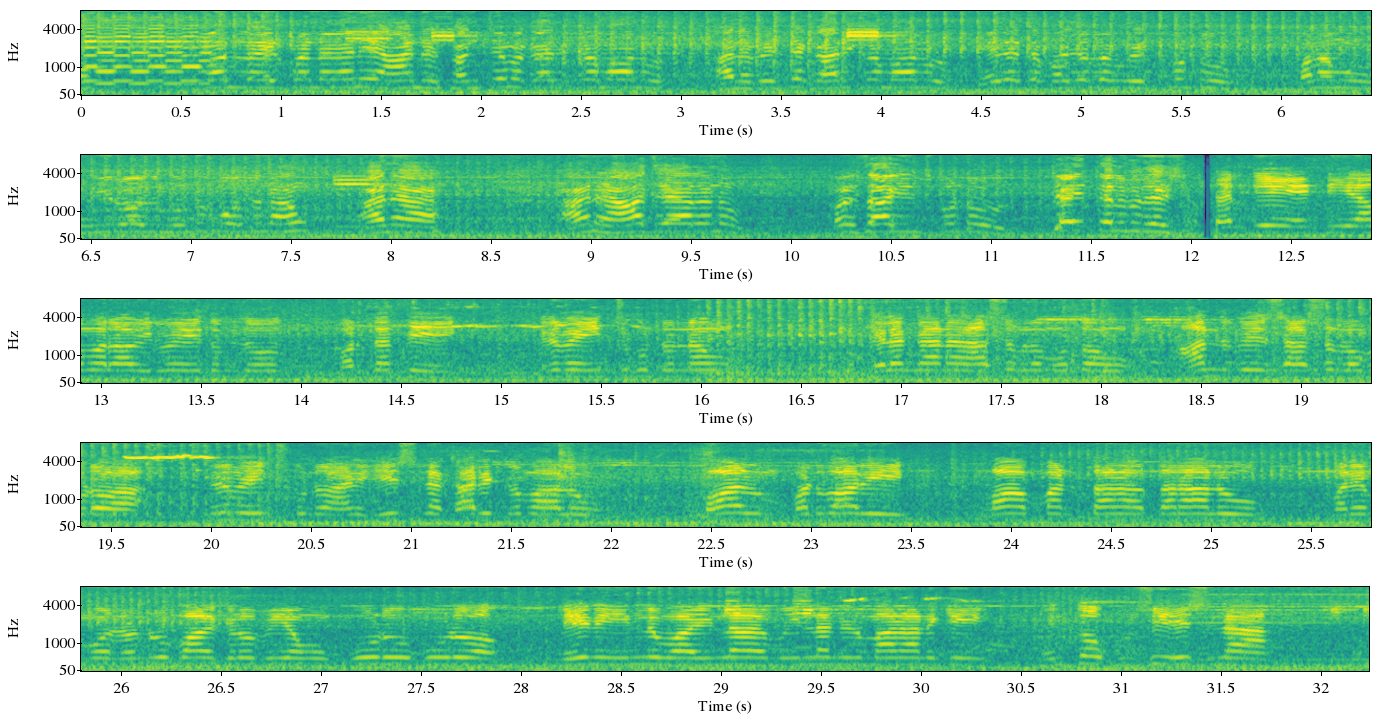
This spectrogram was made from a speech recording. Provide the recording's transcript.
ఇబ్బందులు ఏర్పడినా కానీ ఆయన సంక్షేమ కార్యక్రమాలు ఆయన పెట్టే కార్యక్రమాలు ఏదైతే ప్రజల్లోకి పెట్టుకుంటూ మనము ఈరోజు ముందుకు పోతున్నాం ఆయన ఆయన ఆశయాలను కొనసాగించుకుంటూ జై తెలుగుదేశం. తండ్రి ఎన్టీ రామారావు ఇరవై తొమ్మిదో వర్ధంతి నిర్వహించుకుంటున్నాం. తెలంగాణ రాష్ట్రంలో మొత్తం ఆంధ్రప్రదేశ్ రాష్ట్రంలో కూడా నిర్వహించుకుంటూ ఆయన చేసిన కార్యక్రమాలు వాళ్ళు పటువారి మా తన తరాలు మరేమో రెండు రూపాయల కిలో బియ్యం కూడు కూడు లేని ఇల్లు ఇళ్ళ ఇళ్ళ నిర్మాణానికి ఎంతో కృషి చేసిన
